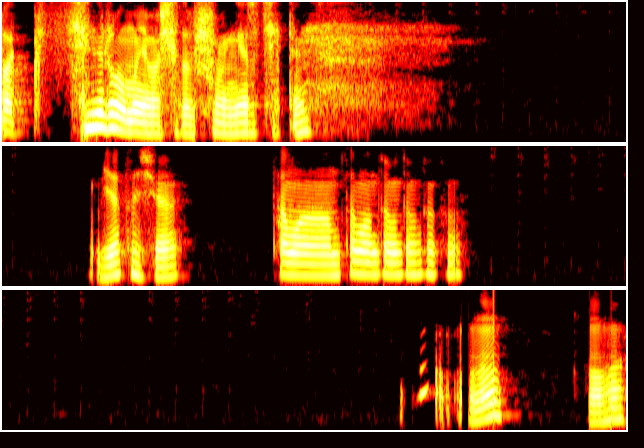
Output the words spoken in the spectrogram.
Bak sinir olmaya başladım şu an gerçekten. Yat aşağı. Tamam, tamam, tamam, tamam, tamam. Hı? Oha.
